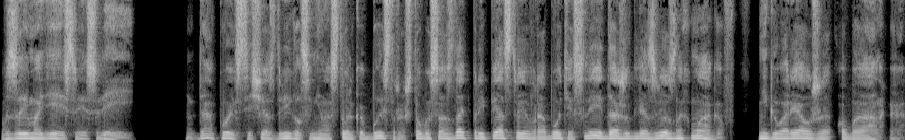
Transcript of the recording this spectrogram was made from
взаимодействия с Лей. Да, поезд сейчас двигался не настолько быстро, чтобы создать препятствия в работе с Лей даже для звездных магов, не говоря уже об Анха.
